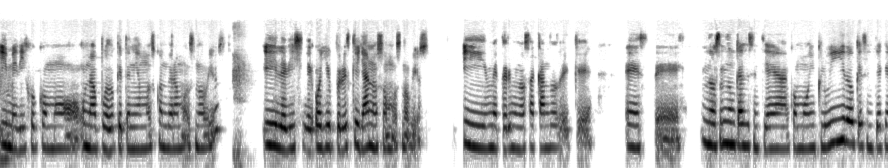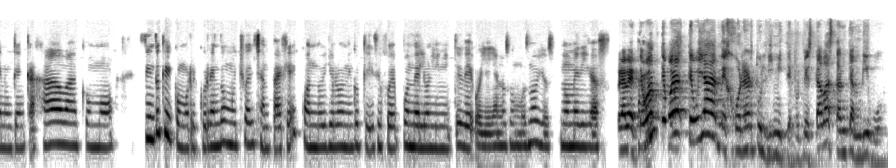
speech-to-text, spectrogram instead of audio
y me dijo como un apodo que teníamos cuando éramos novios y le dije, oye, pero es que ya no somos novios. Y me terminó sacando de que este, no, nunca se sentía como incluido, que sentía que nunca encajaba, como siento que como recurriendo mucho al chantaje, cuando yo lo único que hice fue ponerle un límite de, oye, ya no somos novios, no me digas. Pero a ver, te voy a, mejorar tu límite, porque está bastante ambiguo.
